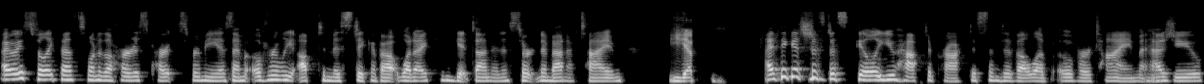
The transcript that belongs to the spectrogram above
I always feel like that's one of the hardest parts for me is I'm overly optimistic about what I can get done in a certain amount of time. Yep. I think it's just a skill you have to practice and develop over time mm-hmm. as you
